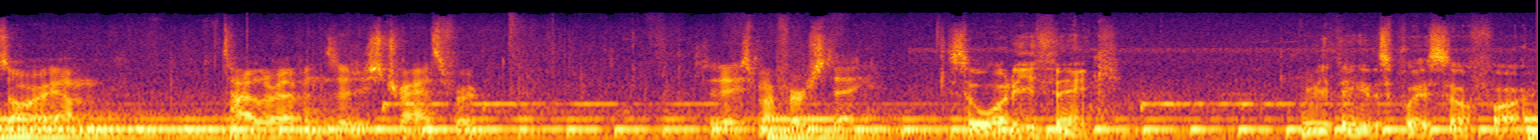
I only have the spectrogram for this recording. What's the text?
Sorry, I'm Tyler Evans. I just transferred. Today's my first day. So what do you think? What do you think of this place so far?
